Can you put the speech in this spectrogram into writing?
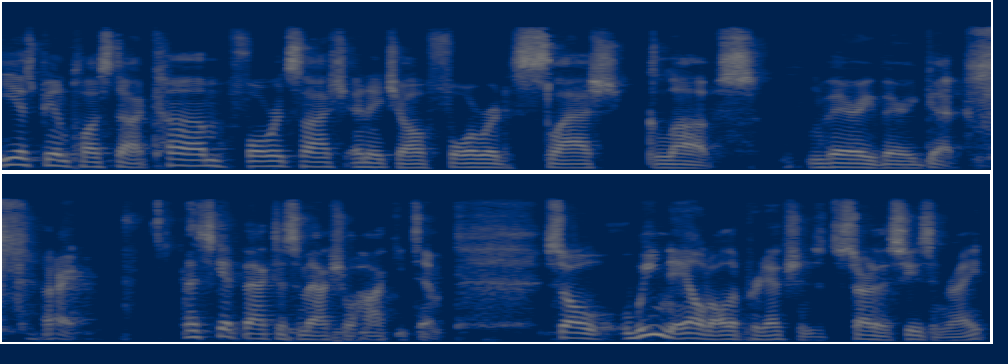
espnplus.com forward slash NHL forward slash gloves. Very, very good. All right. Let's get back to some actual hockey, Tim. So we nailed all the predictions at the start of the season, right?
